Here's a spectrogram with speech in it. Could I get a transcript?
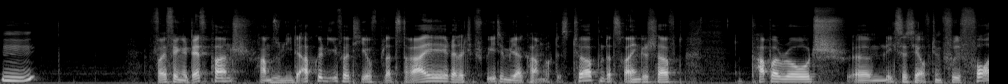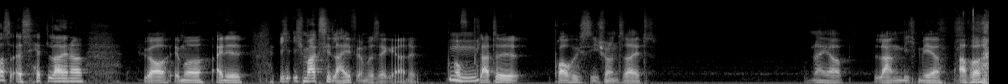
Mhm. Five Finger Death Punch haben solide abgeliefert, hier auf Platz 3. Relativ spät im Jahr kam noch Disturb und das reingeschafft. Papa Roach, ähm, nächstes Jahr auf dem Full Force als Headliner. Ja, immer eine. Ich, ich mag sie live immer sehr gerne. Auf Platte brauche ich sie schon seit, naja, lang nicht mehr. Aber,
